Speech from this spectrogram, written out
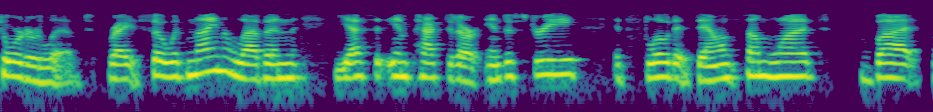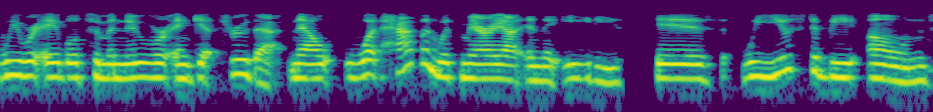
shorter lived, right? So with 9 11, yes, it impacted our industry, it slowed it down somewhat. But we were able to maneuver and get through that. Now, what happened with Marriott in the 80s is we used to be owned,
